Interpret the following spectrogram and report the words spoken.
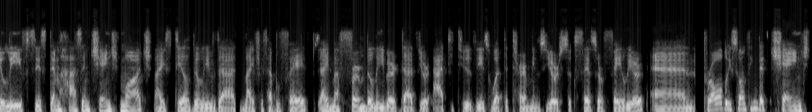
belief system hasn't changed much. I still believe that life is a buffet. I'm a firm believer that your attitude is what determines your success or failure. And probably something that changed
